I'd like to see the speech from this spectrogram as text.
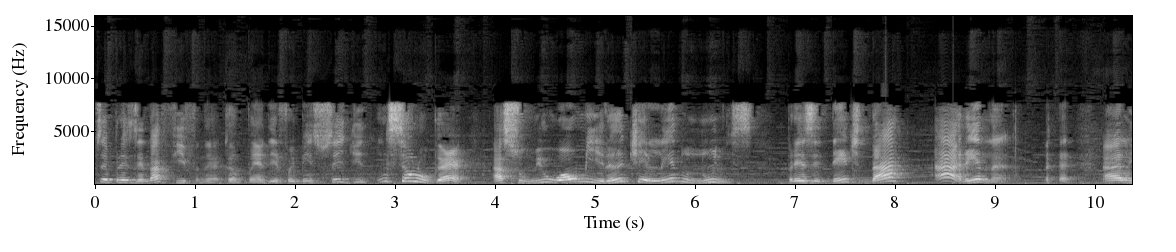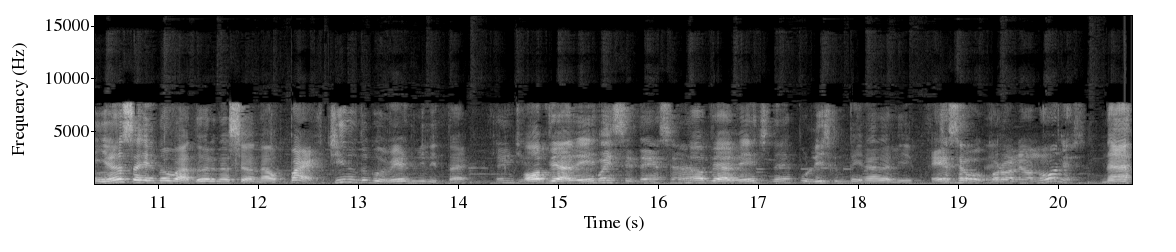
ser presidente da FIFA, né? A campanha dele foi bem sucedida. Em seu lugar, assumiu o almirante Heleno Nunes, presidente da Arena, a Aliança Renovadora Nacional, partido do governo militar. Entendi. Obviamente, Coincidência, né? obviamente, né? Política não tem nada a ver. com Esse é o né? Coronel Nunes? Não.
